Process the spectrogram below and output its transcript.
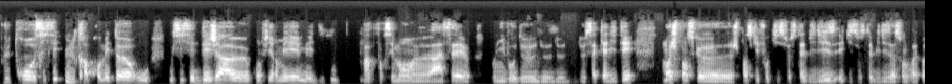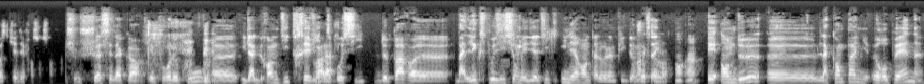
plus trop si c'est ultra prometteur ou, si c'est déjà euh, confirmé, mais du coup pas forcément euh, assez euh, au niveau de, sa qualité. Moi, je pense que je pense qu'il faut qu'il se stabilise et qu'il se stabilise à son vrai poste qui est défenseur central. Je, je suis assez d'accord. Et pour le coup, euh, il a grandi très vite voilà. aussi de par euh, bah, l'exposition médiatique inhérente à l'Olympique de Marseille Exactement. en un et en deux euh, la campagne européenne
